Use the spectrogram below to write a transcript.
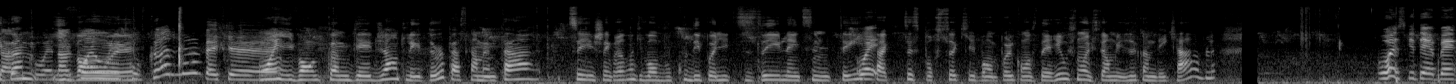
dans comme, le, coin, dans le coin vont, où ils euh, trouvent connes, là. Fait que... Ouais, ils vont comme gager entre les deux parce qu'en même temps, j'ai l'impression qu'ils vont beaucoup dépolitiser l'intimité. Ouais. Fait c'est pour ça qu'ils vont pas le considérer ou sinon ils ferment les yeux comme des câbles. Ouais, ce qui était. Ben,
